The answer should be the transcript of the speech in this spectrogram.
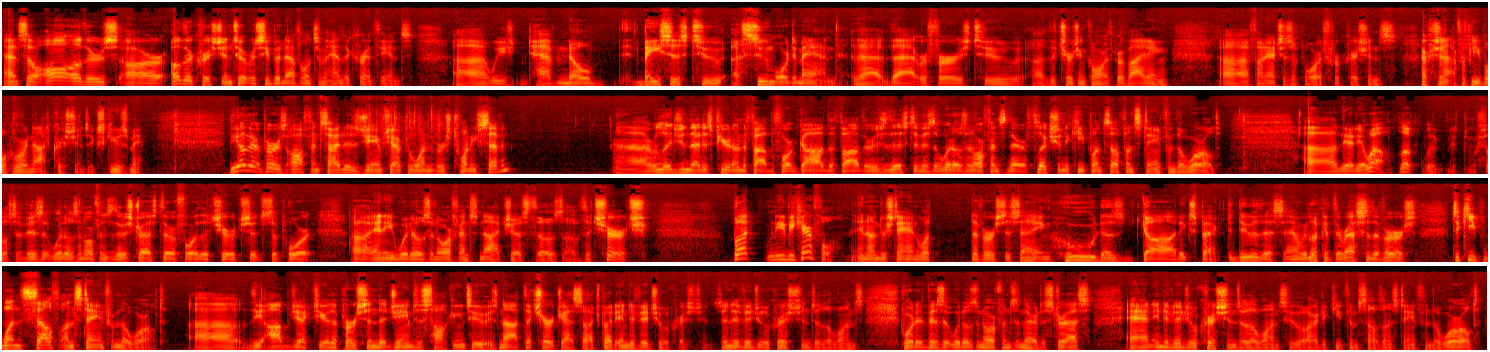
And so all others are other Christians who have received benevolence from the hand of the Corinthians. Uh, we have no basis to assume or demand that that refers to uh, the church in Corinth providing uh, financial support for Christians, or for people who are not Christians, excuse me. The other verse often cited is James chapter 1, verse 27. Uh, religion that is pure and undefiled before God the Father is this to visit widows and orphans in their affliction, to keep oneself unstained from the world. Uh, the idea, well, look, we're, supposed to visit widows and orphans in their distress, therefore the church should support uh, any widows and orphans, not just those of the church. But we need to be careful and understand what the verse is saying. Who does God expect to do this? And we look at the rest of the verse to keep oneself unstained from the world uh, the object here, the person that James is talking to, is not the church as such, but individual Christians. Individual Christians are the ones who are to visit widows and orphans in their distress, and individual Christians are the ones who are to keep themselves unstained from the world.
